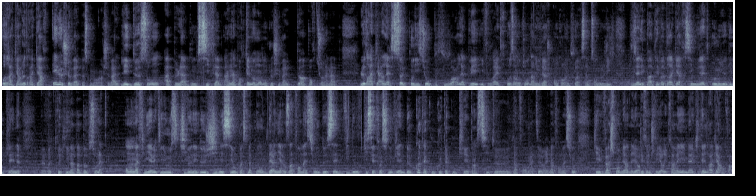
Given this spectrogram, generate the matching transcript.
au Drakkar, le Drakkar et le cheval, parce qu'on aura un cheval, les deux seront appelables, donc sifflables à n'importe quel moment, donc le cheval peu importe sur la map. Le Drakkar, la seule condition pour pouvoir l'appeler, il faudra être aux alentours d'un rivage, encore une fois, ça me semble logique. Vous n'allez pas appeler votre Drakkar si vous êtes au milieu d'une plaine, euh, votre truc il va pas pop sur la terre. On en a fini avec les news qui venaient de JVC, on passe maintenant aux dernières informations de cette vidéo qui cette fois-ci nous viennent de Kotaku, Kotaku qui est un site euh, d'informateurs et d'informations qui est vachement bien, d'ailleurs Jason Schreier y travaillait mais a quitté le Drakkar, enfin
